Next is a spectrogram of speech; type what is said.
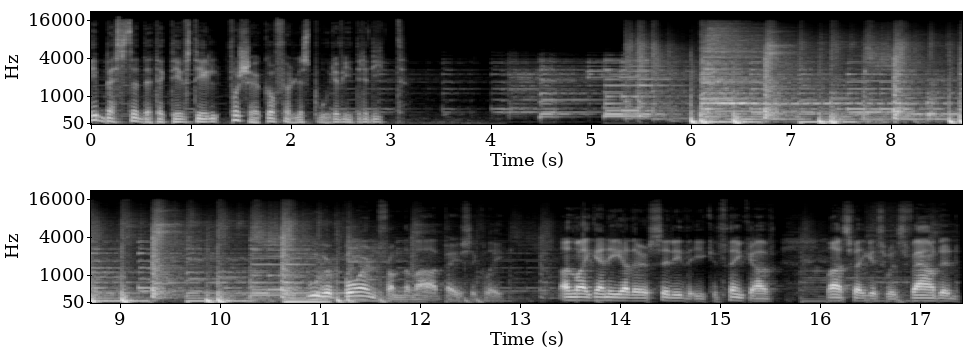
i beste detektivstil forsøke å følge sporet videre dit. We were born from the mob, basically. Unlike any other city that you could think of, Las Vegas was founded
